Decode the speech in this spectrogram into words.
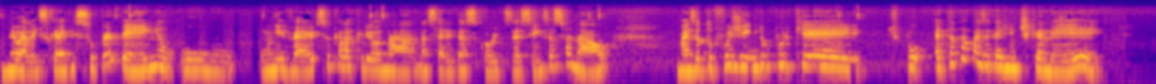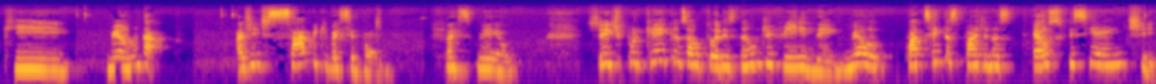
meu, ela escreve super bem. O, o universo que ela criou na, na série das cortes é sensacional. Mas eu tô fugindo porque, tipo, é tanta coisa que a gente quer ler que, meu, não dá. A gente sabe que vai ser bom, mas, meu, gente, por que que os autores não dividem? Meu, 400 páginas é o suficiente.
